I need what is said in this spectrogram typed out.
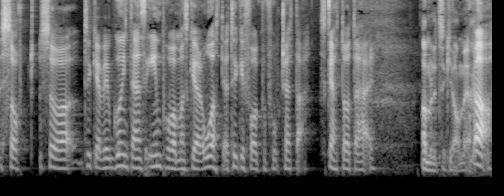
sort så tycker jag vi går inte ens in på vad man ska göra åt det. Jag tycker folk får fortsätta skratta åt det här. Ja, men det tycker jag med. Ja,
